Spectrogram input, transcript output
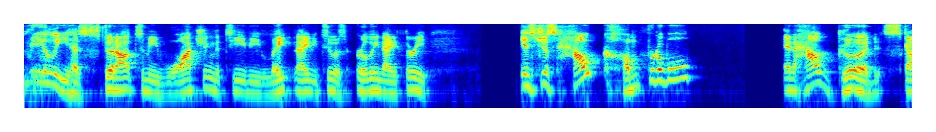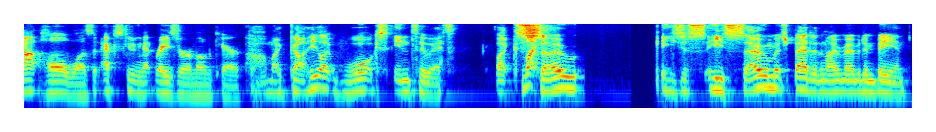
really has stood out to me watching the tv late 92 as early 93 is just how comfortable and how good scott hall was at executing that razor ramon character Oh my god, he like walks into it like My- so. He's just he's so much better than I remembered him being.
